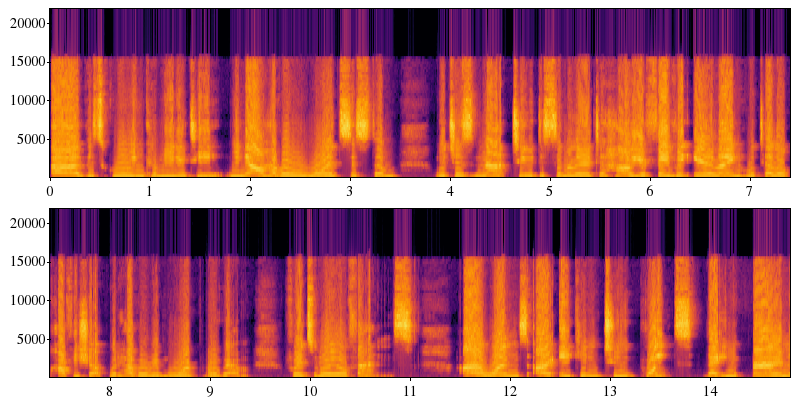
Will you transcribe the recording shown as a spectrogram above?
uh, this growing community, we now have a reward system which is not too dissimilar to how your favorite airline, hotel, or coffee shop would have a reward program for its loyal fans. R1s are akin to points that you earn,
